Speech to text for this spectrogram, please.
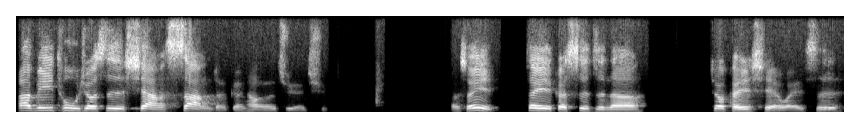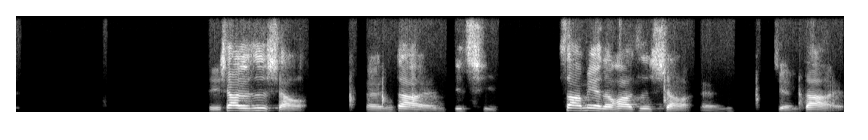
那 v two 就是向上的根号二 gh，呃，所以。这一个式子呢，就可以写为是底下就是小 n 大 n 一起，上面的话是小 n 减大 n，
